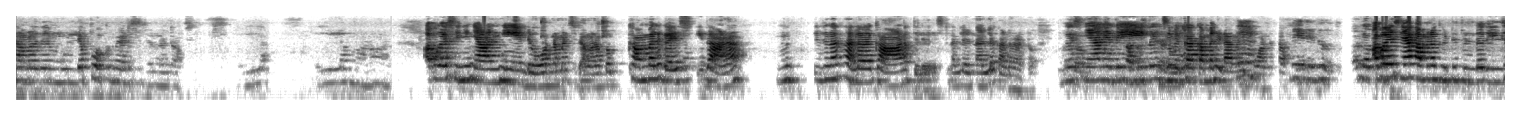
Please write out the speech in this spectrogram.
നമ്മളത് മുല്ലപ്പൊക്കെ മേടിച്ചിട്ടുണ്ട് കേട്ടോ. എല്ലാം എല്ലാം മണമാണ്. അപ്പൊ ഗൈസ് ഇനി ഞാൻ ഇനി എന്റെ ഓർണമെന്റ്സ് ഇടാൻ പോകണം അപ്പൊ കമ്മൽ ഗൈസ് ഇതാണ്. ഇതിനകത്ത് നല്ല കാണത്തില്ല ഗൈസ് നല്ല നല്ല കളർ കേട്ടോ ഗൈസ് ഞാൻ എന്റെ ഈ ജിമിക്ക കമ്മൽ ഇടാൻ വേണ്ടി പോവാണ് കേട്ടോ അപ്പൊ ഞാൻ കമ്മലൊക്കെ കിട്ടിയിട്ടുണ്ട്. ദിൽജ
